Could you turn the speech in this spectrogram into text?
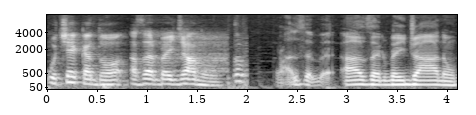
ucieka do Azerbejdżanu. Azer- Azerbejdżanu.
